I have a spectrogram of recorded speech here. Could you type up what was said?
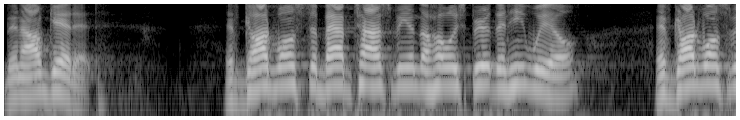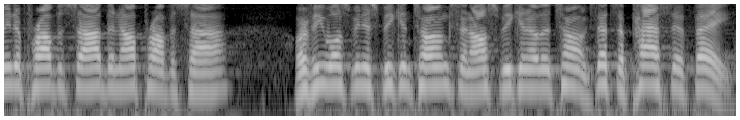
then I'll get it. If God wants to baptize me in the Holy Spirit, then he will. If God wants me to prophesy, then I'll prophesy. Or if He wants me to speak in tongues, then I'll speak in other tongues. That's a passive faith.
